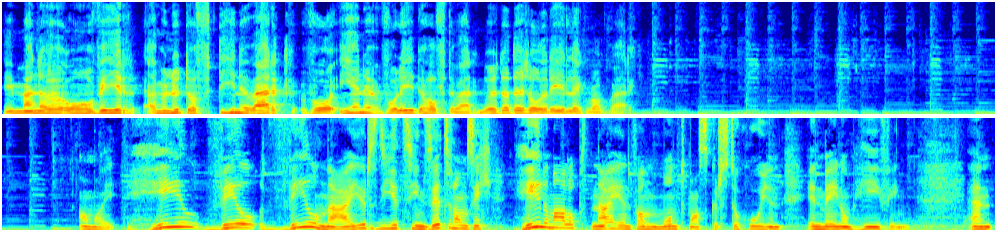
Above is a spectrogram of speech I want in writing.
En men er ongeveer een minuut of tien werk voor één volledige hof te werken. Dus dat is al redelijk wat werk. Amai, heel veel, veel naaiers die het zien zitten om zich helemaal op het naaien van mondmaskers te gooien in mijn omgeving. En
